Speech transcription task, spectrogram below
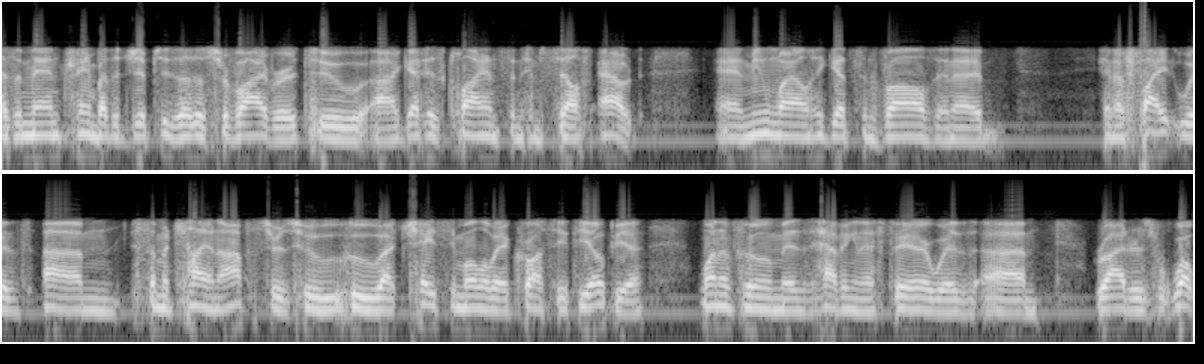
as a man trained by the gypsies as a survivor to uh, get his clients and himself out. And meanwhile, he gets involved in a in a fight with um, some Italian officers who who uh, chase him all the way across Ethiopia. One of whom is having an affair with um, Ryder's w-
